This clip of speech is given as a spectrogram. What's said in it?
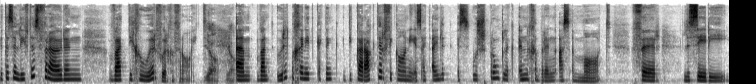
dit is 'n liefdesverhouding wat die gehoor voorgevra het. Ja, ja. Ehm um, want hoe dit begin het, ek dink die karakter Fikani is uiteindelik is oorspronklik ingebring as 'n maat vir Lesedi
